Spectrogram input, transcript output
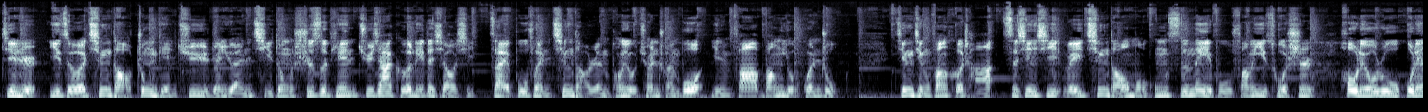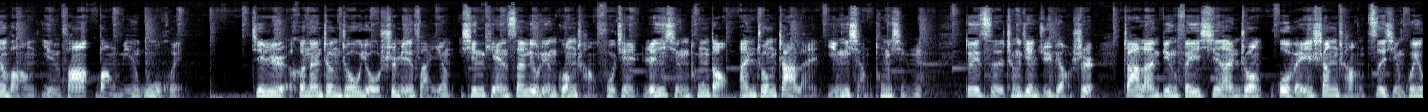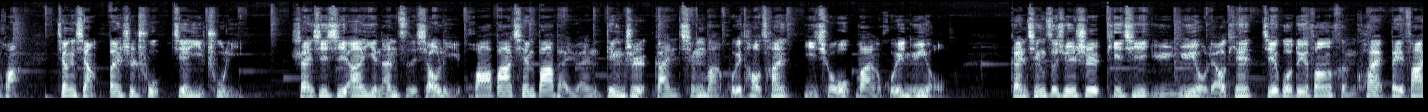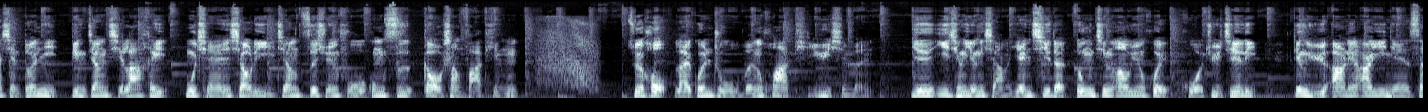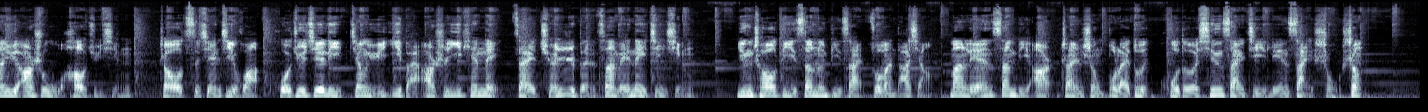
近日，一则青岛重点区域人员启动十四天居家隔离的消息在部分青岛人朋友圈传播，引发网友关注。经警方核查，此信息为青岛某公司内部防疫措施，后流入互联网，引发网民误会。近日，河南郑州有市民反映，新田三六零广场附近人行通道安装栅栏，影响通行。对此，城建局表示，栅栏并非新安装，或为商场自行规划，将向办事处建议处理。陕西西安一男子小李花八千八百元定制感情挽回套餐，以求挽回女友。感情咨询师替其与女友聊天，结果对方很快被发现端倪，并将其拉黑。目前，小李已将咨询服务公司告上法庭。最后来关注文化体育新闻，因疫情影响延期的东京奥运会火炬接力定于二零二一年三月二十五号举行。照此前计划，火炬接力将于一百二十一天内在全日本范围内进行。英超第三轮比赛昨晚打响，曼联三比二战胜布莱顿，获得新赛季联赛首胜。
